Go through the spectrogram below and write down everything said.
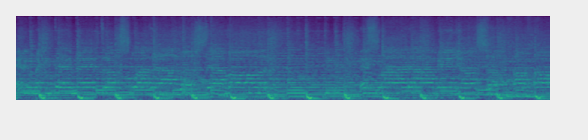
En 20 metros cuadrados de amor es maravilloso, oh, oh.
